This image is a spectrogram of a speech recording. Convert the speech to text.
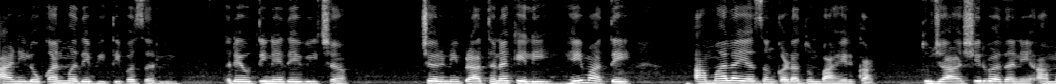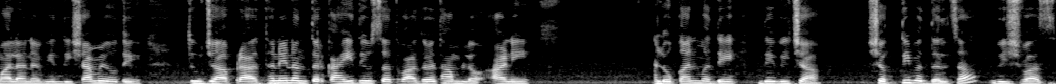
आणि लोकांमध्ये भीती पसरली. रेवतीने देवीच्या चरणी प्रार्थना केली हे माते आम्हाला या संकटातून बाहेर काढ. तुझ्या आशीर्वादाने आम्हाला नवीन दिशा मिळू दे. तुझ्या प्रार्थनेनंतर काही दिवसात वादळ थांबलं आणि लोकांमध्ये देवीच्या शक्तीबद्दलचा विश्वास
